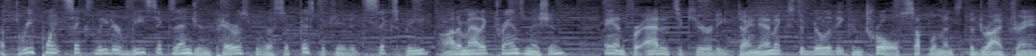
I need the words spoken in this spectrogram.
A 3.6-liter V6 engine pairs with a sophisticated six-speed automatic transmission, and for added security, dynamic stability control supplements the drivetrain.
